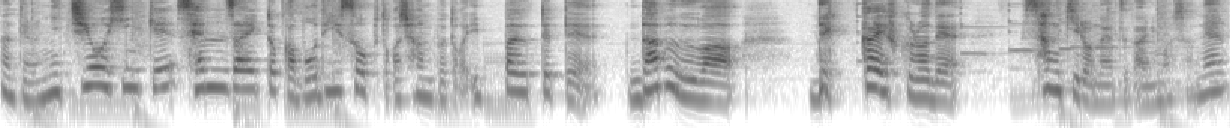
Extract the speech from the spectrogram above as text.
なんていうの日用品系？洗剤とかボディーソープとかシャンプーとかいっぱい売っててダブはでっかい袋で3キロのやつがありましたね。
